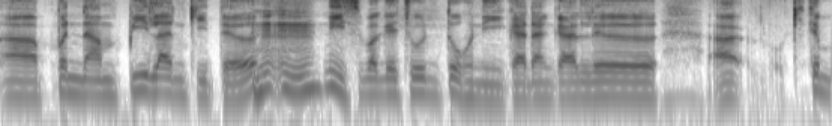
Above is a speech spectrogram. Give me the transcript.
uh, Penampilan kita hmm. Ni sebagai contoh ni Kadang-kala uh, Kita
